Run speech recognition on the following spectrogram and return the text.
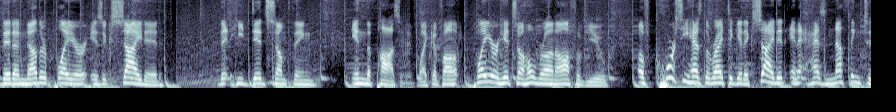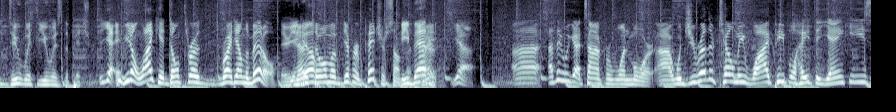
that another player is excited that he did something in the positive. Like if a player hits a home run off of you, of course he has the right to get excited, and it has nothing to do with you as the pitcher. Yeah, if you don't like it, don't throw right down the middle. There you know, go. throw him a different pitch or something. Be better. right? Yeah. Uh, I think we got time for one more. Uh, would you rather tell me why people hate the Yankees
